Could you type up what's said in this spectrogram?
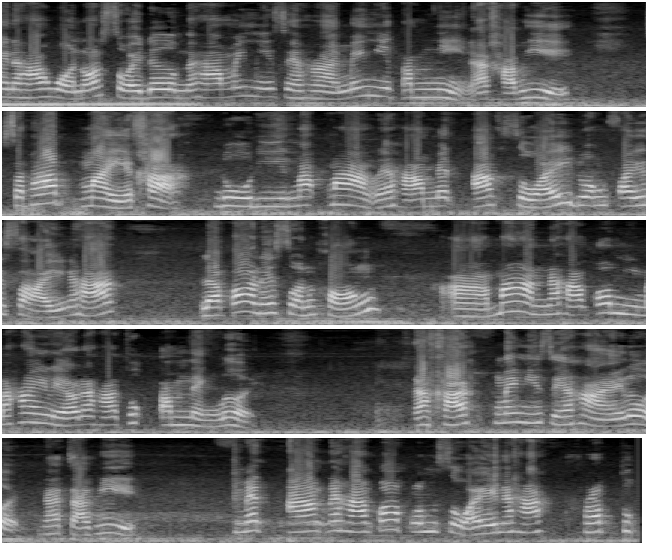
ยนะคะ หัวน็อตสวยเดิมนะคะ ไม่มีเสียหายไม่มีตำหนินะคะพี่ สภาพใหม่ค่ะ ดูดีมากๆนะคะ เม็ดอาร์คสวยดวงไฟใสนะคะ แล้วก็ในส่วนของอ่าม่านนะคะ ก็มีมาให้แล้วนะคะ ทุกตำแหน่งเลยนะคะ ไม่มีเสียหายเลยนะจ๊ะพี่เม็ดอาร์คนะคะ ก็กลมสวยนะคะ ครบทุก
